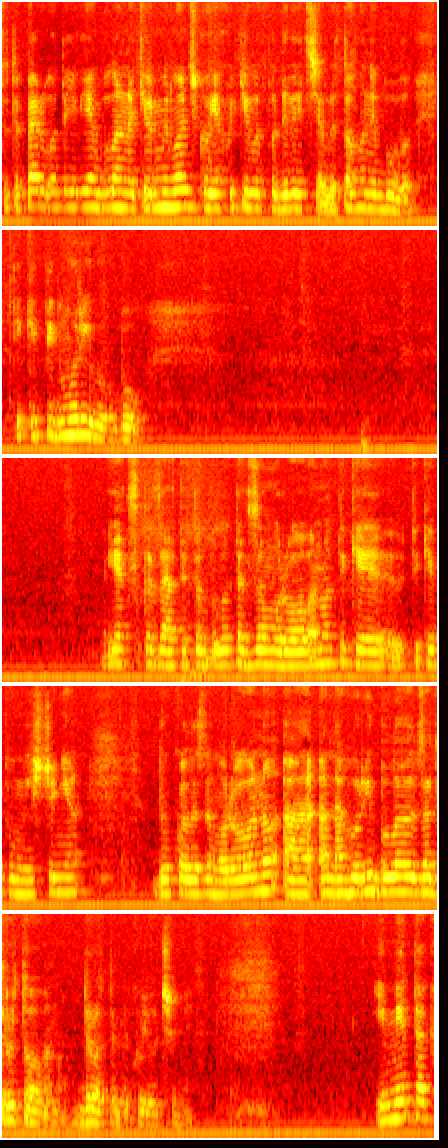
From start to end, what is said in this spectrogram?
То тепер, от як я була на тюрмі Лонського, я хотіла подивитися, але того не було. Тільки підмурівок був. Як сказати, то було так замуровано, таке, таке поміщення довкола замуровано, а, а на горі було задротовано дротами колючими. І ми так,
